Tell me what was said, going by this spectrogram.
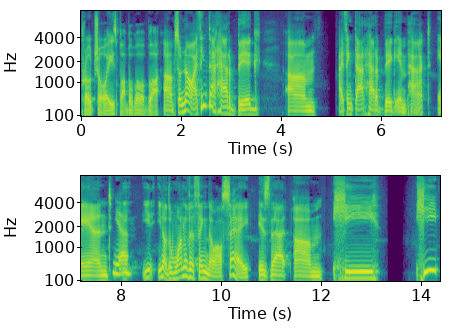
pro-choice, blah blah blah blah blah. Um, so no, I think that had a big. Um, I think that had a big impact, and yeah you, you, know, the one other thing though I'll say is that um, he he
